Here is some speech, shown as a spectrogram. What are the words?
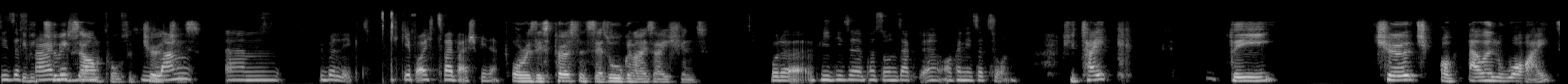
diese you Frage two schon examples of lang churches, ähm, überlegt. Ich gebe euch zwei Beispiele. or as this person says, organizations. Oder wie diese Person sagt, äh, Organisation. You take the Church of Ellen White,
